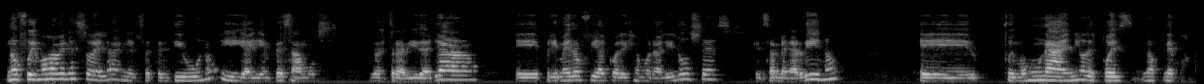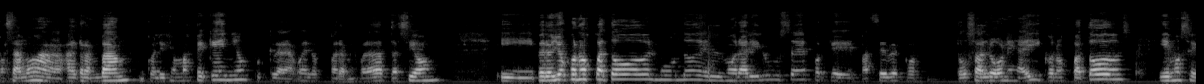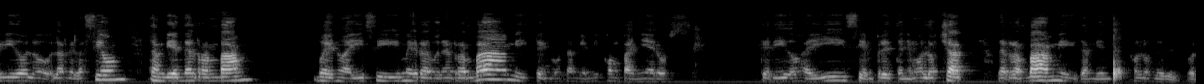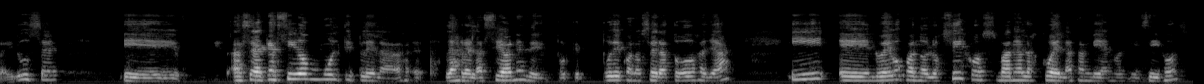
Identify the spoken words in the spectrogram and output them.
nos fuimos a Venezuela en el 71 y ahí empezamos nuestra vida allá. Eh, primero fui al Colegio Moral y Luces, en San Bernardino. Eh, fuimos un año, después nos, pasamos al Rambam, un colegio más pequeño, porque era, bueno, para mejor adaptación. Y, pero yo conozco a todo el mundo del Moral y Luces, porque pasé por dos salones ahí, conozco a todos y hemos seguido la relación. También del Rambam, bueno, ahí sí me gradué en el Rambam y tengo también mis compañeros queridos ahí, siempre tenemos los chats del Rambam y también con los del Moral y Luces. Eh, o sea que ha sido múltiple las relaciones, de, porque pude conocer a todos allá. Y eh, luego cuando los hijos van a la escuela también, mis hijos,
